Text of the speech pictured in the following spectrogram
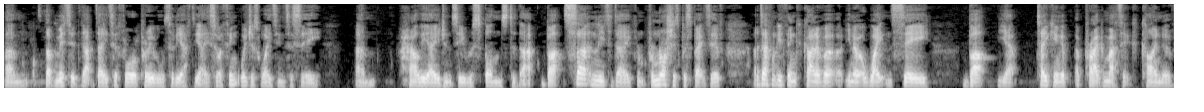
um, submitted that data for approval to the FDA. So I think we're just waiting to see um, how the agency responds to that. But certainly today, from from Roche's perspective, I definitely think kind of a you know a wait and see, but yeah, taking a, a pragmatic kind of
